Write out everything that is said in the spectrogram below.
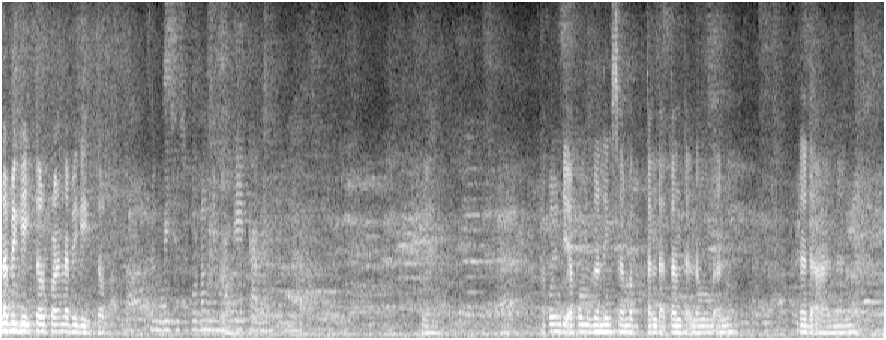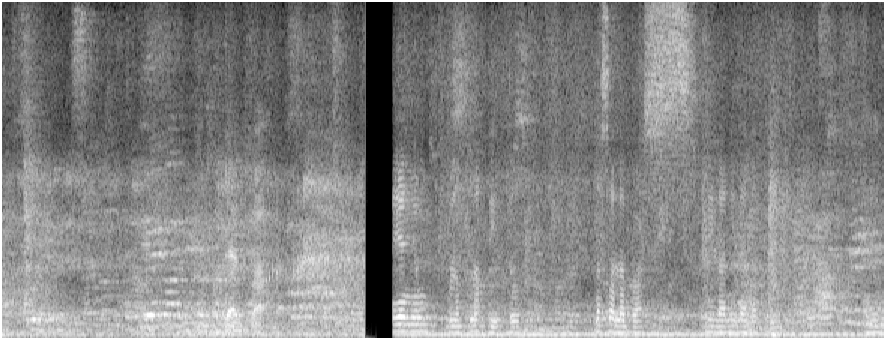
navigator pa, navigator. Isang beses ko lang yung makita. Yan. Ako hindi ako magaling sa magtanda-tanda ng ano, dadaanan. Diba? Ayan yung bulaklak dito. Nasa labas. Nila nila na to. Ayan.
